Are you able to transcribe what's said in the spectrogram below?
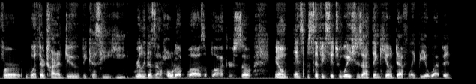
for what they're trying to do because he he really doesn't hold up well as a blocker. So you know, in specific situations, I think he'll definitely be a weapon.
